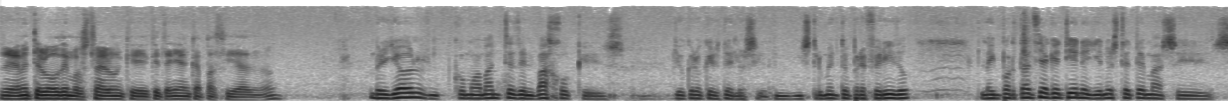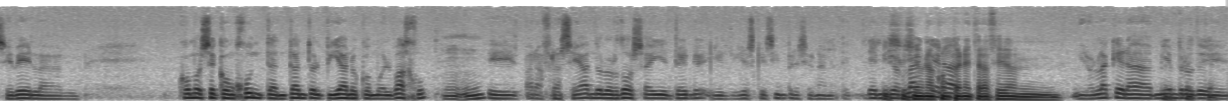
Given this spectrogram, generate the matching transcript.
realmente luego demostraron que, tenían capacidad, ¿no? Hombre, yo como amante del bajo, que es, yo creo que es de los instrumento preferido, la importancia que tiene, y en este tema se, se ve la, cómo se conjuntan tanto el piano como el bajo, eh, parafraseando los dos ahí, y, es que es impresionante. De sí, sí, una compenetración. que era miembro de,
